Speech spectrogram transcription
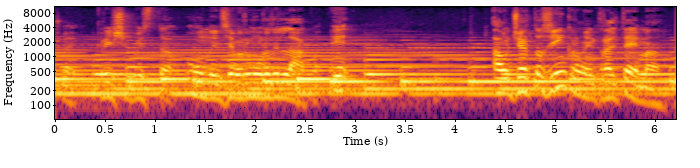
Cioè, cresce questa onda insieme al rumore dell'acqua e a un certo sincrono entra il tema.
